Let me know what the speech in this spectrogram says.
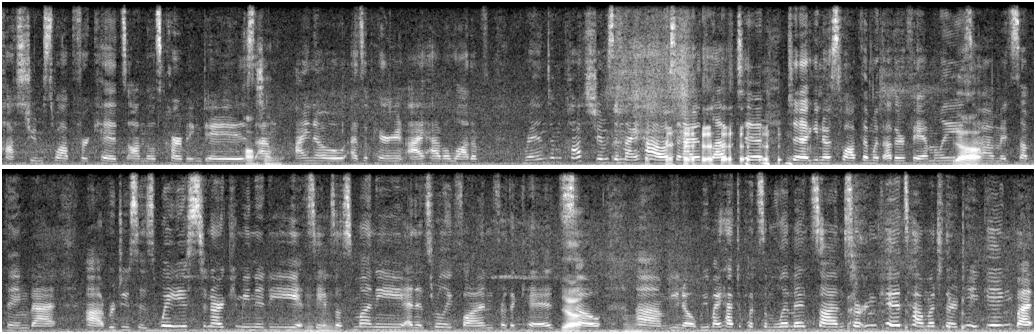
costume swap for kids on those carving days. Um, I know as a parent, I have a lot of random costumes in my house, and I would love to, to you know swap them with other families. Yeah. Um, it's something that uh, reduces waste in our community. It saves us money, and it's really fun for the kids. Mm-hmm. Yeah. So um, you know we might have to put some limits on certain kids how much they're taking, but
